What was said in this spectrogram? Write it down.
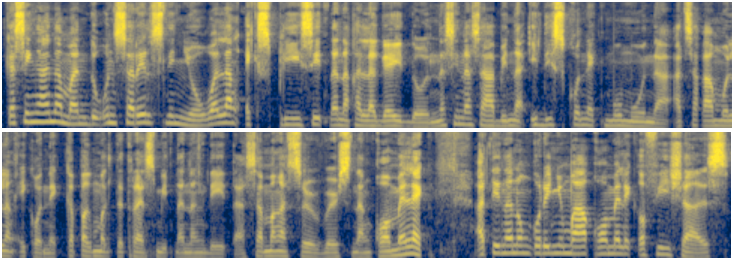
Kasi nga naman, doon sa reels ninyo, walang explicit na nakalagay doon na sinasabi na i-disconnect mo muna at saka mo lang i-connect kapag magta-transmit na ng data sa mga servers ng COMELEC. At tinanong ko rin yung mga COMELEC officials,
